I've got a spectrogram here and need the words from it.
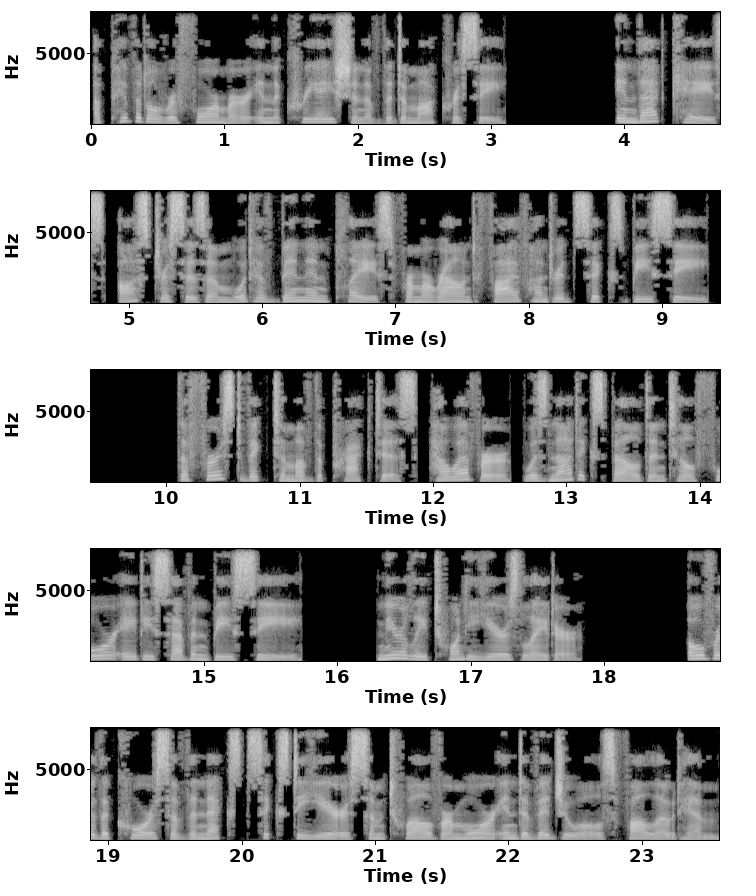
a pivotal reformer in the creation of the democracy. In that case, ostracism would have been in place from around 506 BC. The first victim of the practice, however, was not expelled until 487 BC—nearly 20 years later. Over the course of the next 60 years some 12 or more individuals followed him.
